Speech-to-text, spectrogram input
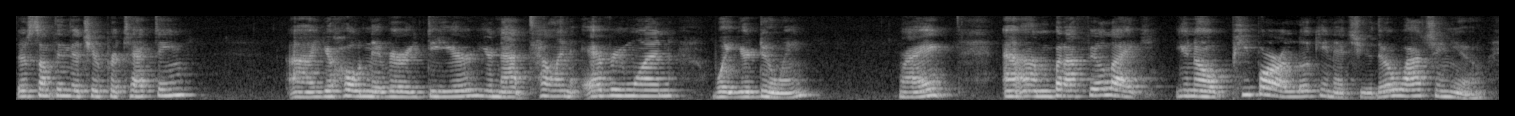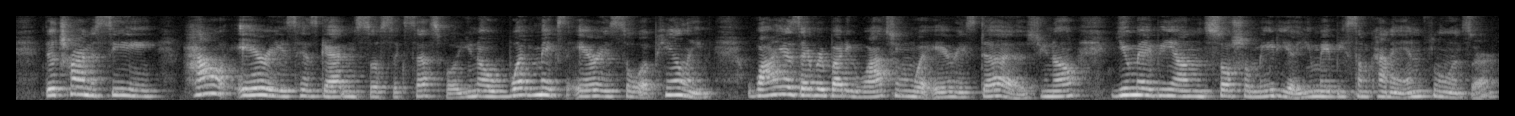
There's something that you're protecting. Uh, you're holding it very dear. You're not telling everyone what you're doing, right? Um, but I feel like, you know, people are looking at you. They're watching you. They're trying to see how Aries has gotten so successful. You know, what makes Aries so appealing? Why is everybody watching what Aries does? You know, you may be on social media. You may be some kind of influencer.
